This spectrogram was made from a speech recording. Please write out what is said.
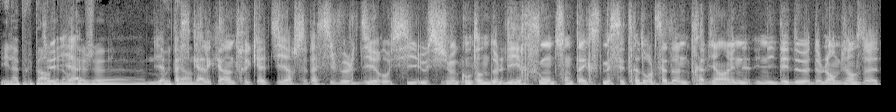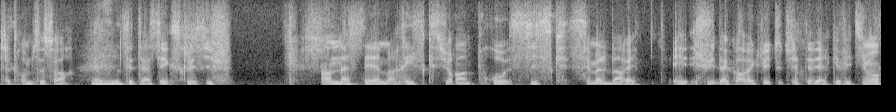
Et la plupart des langages modernes. Il y a Pascal qui a un truc à dire, je sais pas s'il veut le dire ou si, ou si je me contente de lire son, son texte, mais c'est très drôle, ça donne très bien une, une idée de, de l'ambiance de la chatroom ce soir. C'était assez exclusif. Un ACM risque sur un pro CISC, c'est mal barré. Et je suis d'accord avec lui tout de suite, c'est-à-dire qu'effectivement,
